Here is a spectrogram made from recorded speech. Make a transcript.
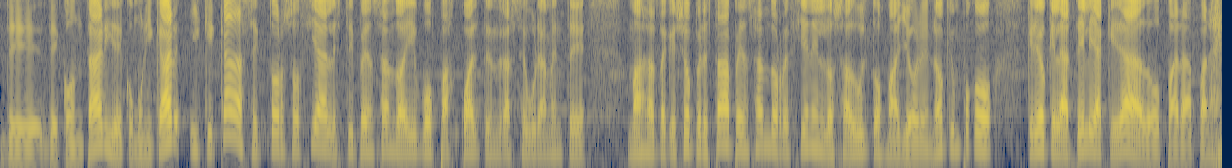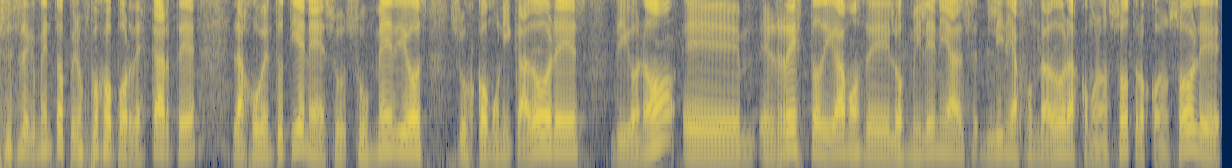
de, de contar y de comunicar y que cada sector social, estoy pensando ahí, vos Pascual tendrás seguramente más data que yo, pero estaba pensando recién en los adultos mayores, ¿no? Que un poco creo que la tele ha quedado para, para ese segmento, pero un poco por descarte. La juventud tiene sus medios, sus comunicadores, digo, ¿no? Eh, el resto, digamos, de los millennials, líneas fundadoras como nosotros, con Sole,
